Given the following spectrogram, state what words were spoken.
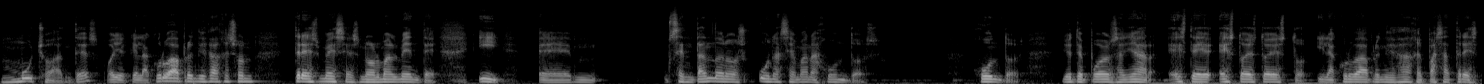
mucho antes. Oye, que la curva de aprendizaje son tres meses normalmente y em, sentándonos una semana juntos juntos, yo te puedo enseñar este, esto, esto, esto, y la curva de aprendizaje pasa 3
